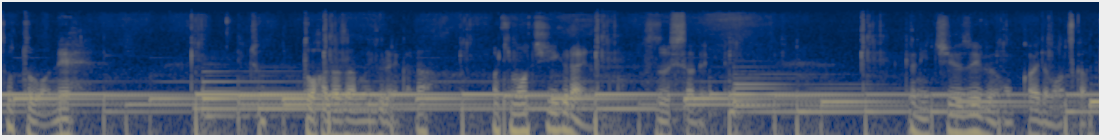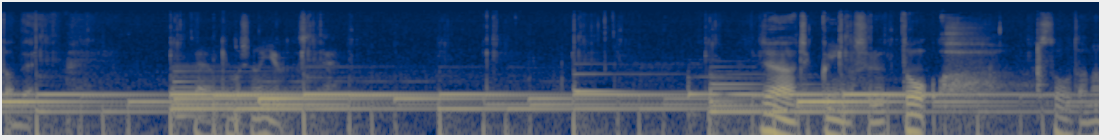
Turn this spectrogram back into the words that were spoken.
外はねちょっと肌寒いぐらいかな、まあ、気持ちいいぐらいの涼しさで。今日日中ずいぶん北海道も暑かったんで気持ちのいい夜ですね。じゃあチェックインをするとそうだな。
